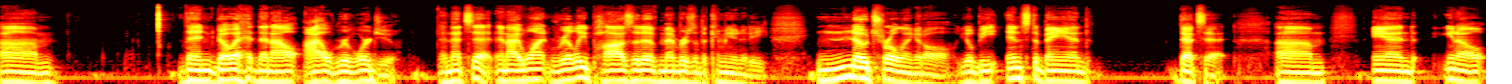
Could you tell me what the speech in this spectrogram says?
um, then go ahead. Then I'll I'll reward you, and that's it. And I want really positive members of the community. No trolling at all. You'll be insta banned. That's it. Um, and you know,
